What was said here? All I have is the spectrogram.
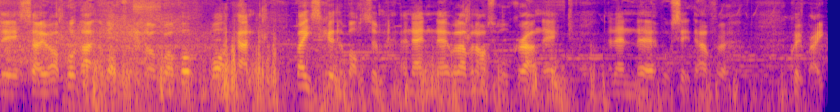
there, so I'll put that at the bottom as well. I'll put what I can, basically at the bottom, and then uh, we'll have a nice walk around there, and then uh, we'll sit down for a quick break.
